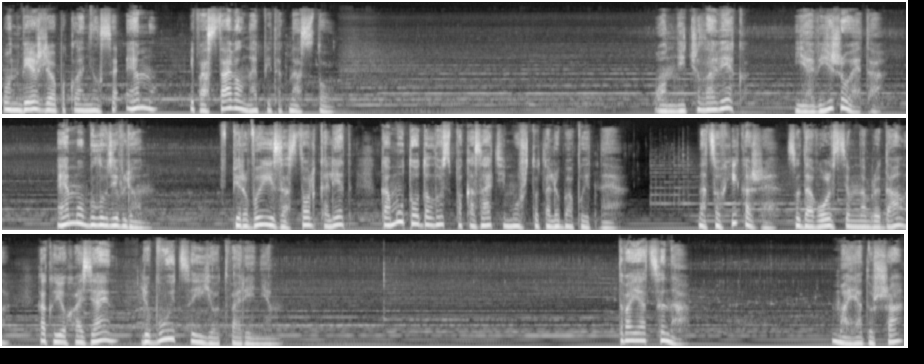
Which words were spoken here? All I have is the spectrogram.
Он вежливо поклонился Эмму и поставил напиток на стол. «Он не человек, я вижу это». Эмму был удивлен. Впервые за столько лет кому-то удалось показать ему что-то любопытное. Нацухика же с удовольствием наблюдала, как ее хозяин любуется ее творением – твоя цена. Моя душа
